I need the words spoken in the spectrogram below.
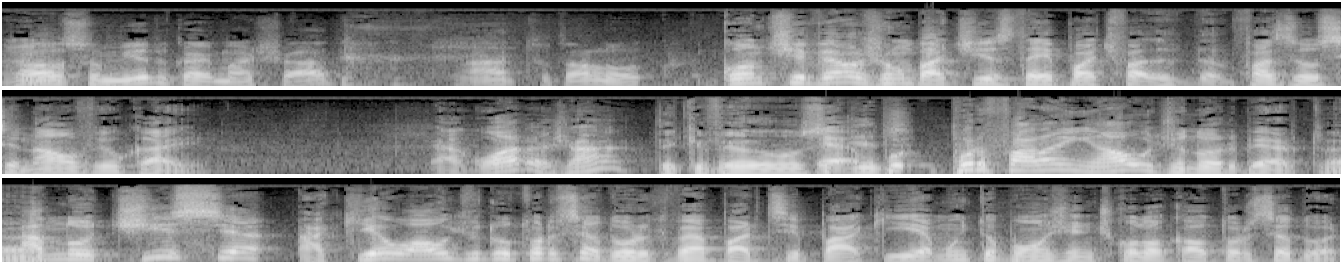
Tava sumido o Caio Machado. Ah, tu tá louco. Quando tiver o João Batista aí, pode fa- fazer o sinal, viu, Caio? É Agora já? Tem que ver o É, seguinte... por, por falar em áudio, Norberto, É. a notícia, aqui é o áudio do torcedor que vai participar aqui, é muito bom a gente colocar o torcedor.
